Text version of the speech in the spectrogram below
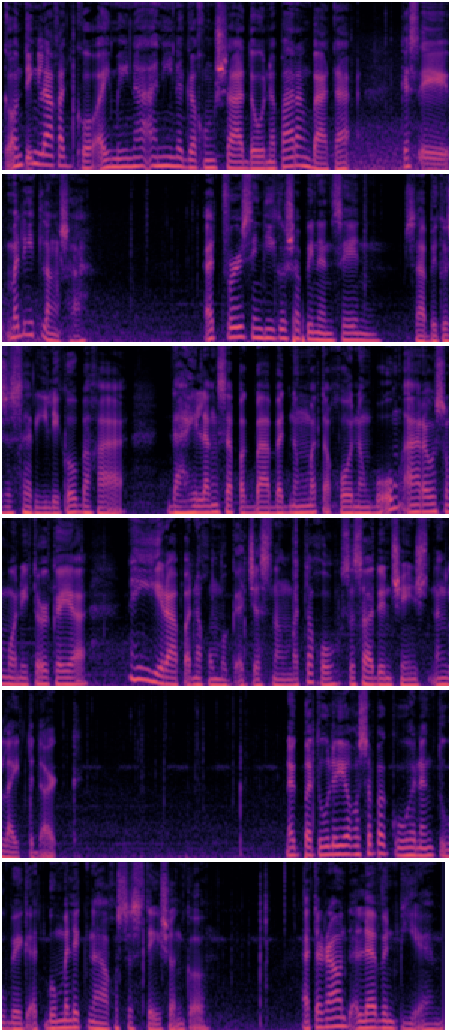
Kaunting lakad ko ay may naaninag akong shadow na parang bata kasi maliit lang siya. At first hindi ko siya pinansin. Sabi ko sa sarili ko baka dahil lang sa pagbabad ng mata ko ng buong araw sa monitor kaya nahihirapan akong mag-adjust ng mata ko sa sudden change ng light to dark. Nagpatuloy ako sa pagkuha ng tubig at bumalik na ako sa station ko. At around 11pm,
